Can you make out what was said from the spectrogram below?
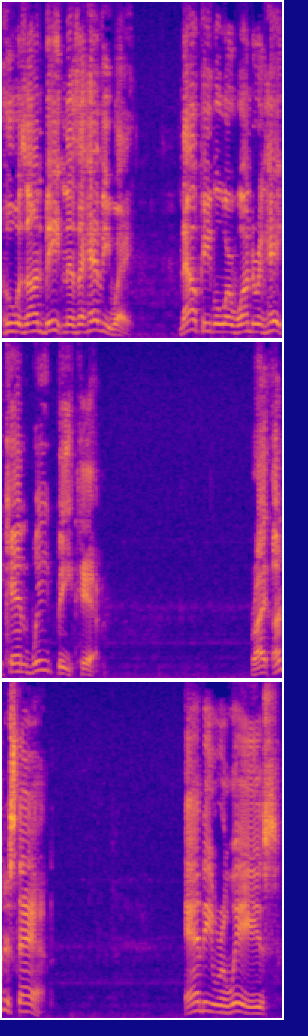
Who was unbeaten as a heavyweight. Now people were wondering, hey, can we beat him? Right? Understand. Andy Ruiz,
